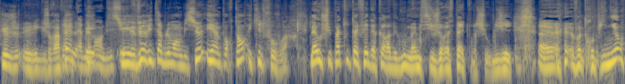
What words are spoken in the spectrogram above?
que je, que je rappelle véritablement est, ambitieux. est, véritablement ambitieux et important et qu'il faut voir. Là où je suis pas tout à fait d'accord avec vous, même si je respecte, moi je suis obligé, euh, votre opinion,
